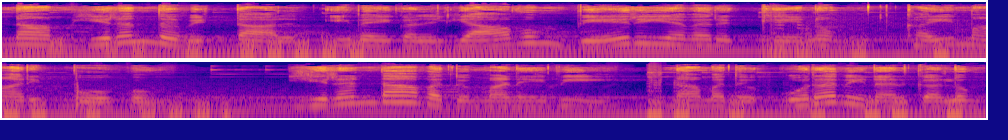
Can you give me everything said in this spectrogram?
நாம் இறந்து விட்டால் இவைகள் யாவும் வேறு எவருக்கேனும் கைமாறி போகும். இரண்டாவது மனைவி நமது உறவினர்களும்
